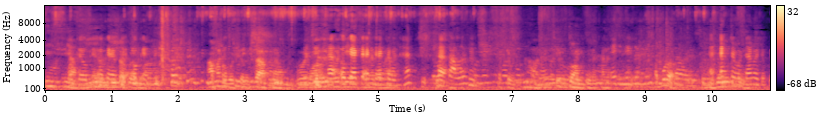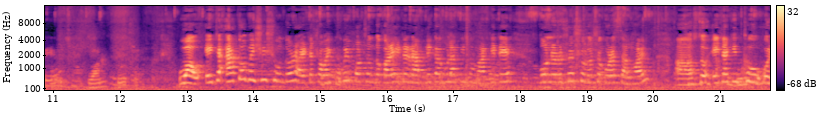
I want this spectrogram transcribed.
দিছি ওকে ওকে ওকে ওকে ওকে আমার চুরি দিবা আপু। ওই যে হ্যাঁ ওকে একটা একটা একটা হ্যাঁ হ্যাঁ। কালারফুল বেশি পছন্দ একটা মিনিট আমি একটু ওয়াও এটা এত বেশি সুন্দর আর এটা সবাই খুবই পছন্দ করে। এটা রেপ্লিকা গুলা কিন্তু মার্কেটে পনেরোশো, ষোলোশো করে সেল হয়। সো এটা কিন্তু ওই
